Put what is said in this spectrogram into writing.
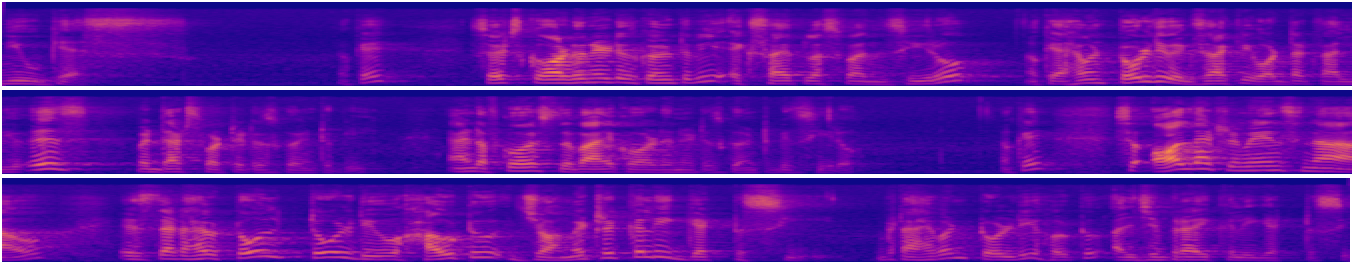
new guess. Okay. So, its coordinate is going to be xi plus 1 0 Okay, I have not told you exactly what that value is, but that is what it is going to be. And of course, the y coordinate is going to be 0. Okay. So, all that remains now is that I have told, told you how to geometrically get to C, but I have not told you how to algebraically get to C.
